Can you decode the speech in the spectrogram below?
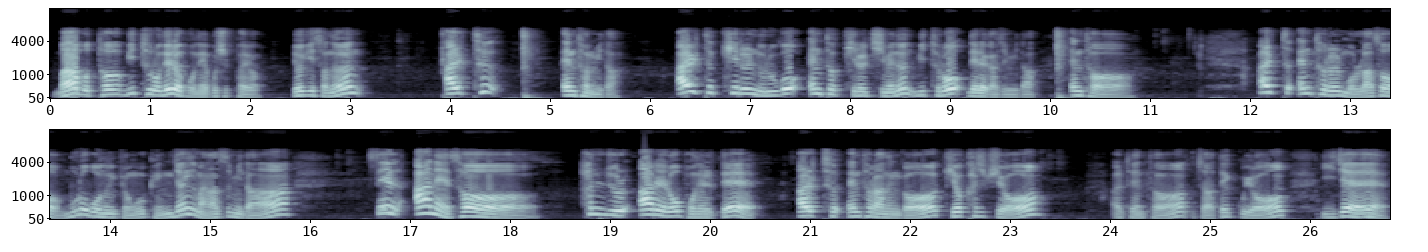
마부터 밑으로 내려 보내고 싶어요. 여기서는 Alt 엔터입니다. Alt 키를 누르고 엔터 키를 치면은 밑으로 내려가집니다. 엔터. Alt 엔터를 몰라서 물어보는 경우 굉장히 많았습니다. 셀 안에서 한 줄 아래로 보낼 때 Alt 엔터라는 거 기억하십시오. Alt 엔터. 자, 됐고요. 이제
